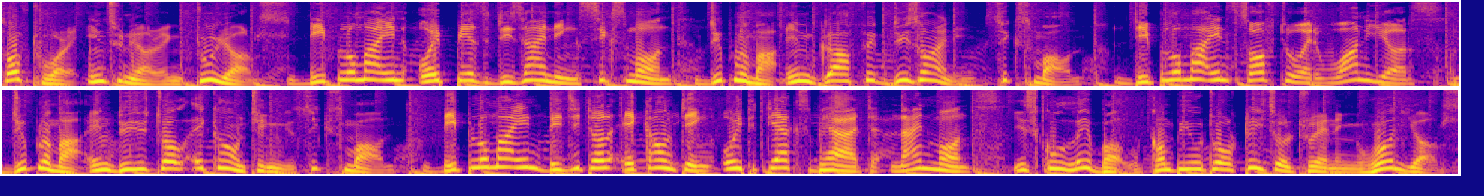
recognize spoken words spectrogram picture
software engineering 2 years diploma in web designing 6 month diploma in graphic designing 6 month diploma in software 1 years diploma in digital accounting 6 month diploma in digital accounting with tax vat 9 month school level computer teacher training one years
